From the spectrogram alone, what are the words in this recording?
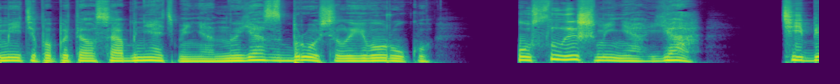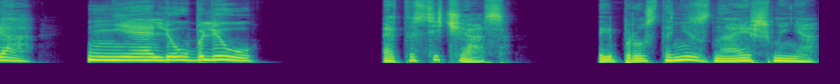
Митя попытался обнять меня, но я сбросила его руку. «Услышь меня, я тебя не люблю!» «Это сейчас. Ты просто не знаешь меня.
